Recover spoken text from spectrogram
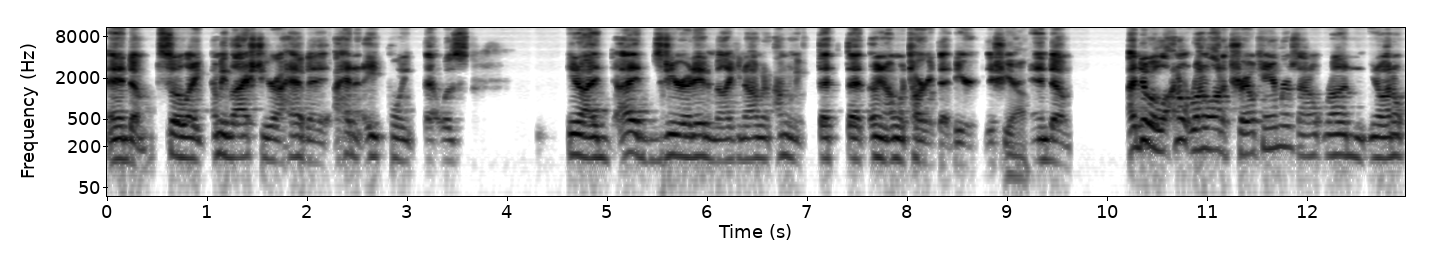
And, um, so like, I mean, last year I had a, I had an eight point that was, you know, I I had zeroed in and like, you know, I'm gonna I'm gonna that that you know I'm gonna target that deer this year. And um, I do a lot. I don't run a lot of trail cameras. I don't run. You know, I don't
